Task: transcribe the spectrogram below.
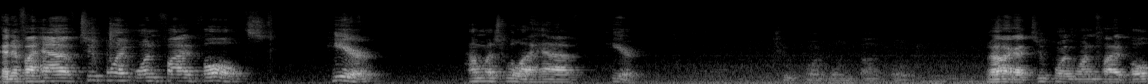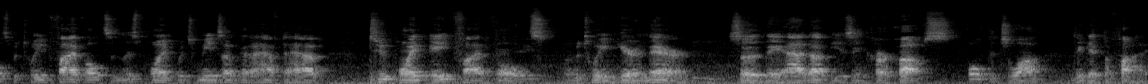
And if I have 2.15 volts here, how much will I have here? 2.15 volts. Now I got 2.15 volts between 5 volts and this point, which means I'm going to have to have 2.85 volts between here and there so that they add up using Kirchhoff's voltage law to get to 5.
